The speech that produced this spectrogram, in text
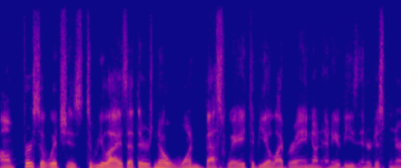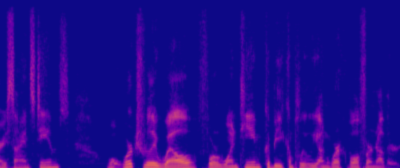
Um, first of which is to realize that there's no one best way to be a librarian on any of these interdisciplinary science teams what works really well for one team could be completely unworkable for another.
